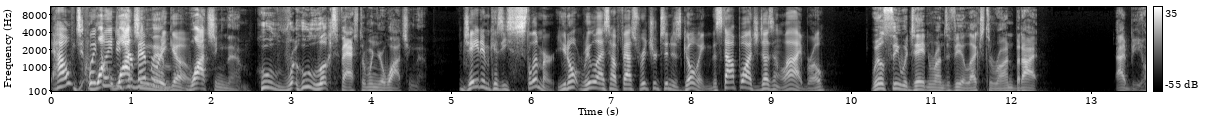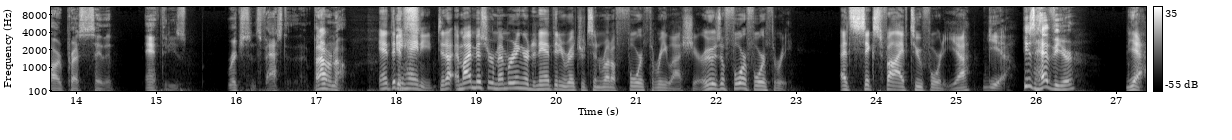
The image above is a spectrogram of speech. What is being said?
How J- quickly wa- did your memory them, go? Watching them. Who who looks faster when you're watching them? Jayden because he's slimmer. You don't realize how fast Richardson is going. The stopwatch doesn't lie, bro. We'll see what Jayden runs if he elects to run, but I I'd be hard pressed to say that Anthony's Richardson's faster than him. But I don't know. Anthony It's- Haney. Did I am I misremembering or did Anthony Richardson run a 4-3 last year? It was a 4-4-3 at 6'5", 240, yeah? Yeah. He's heavier. Yeah.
